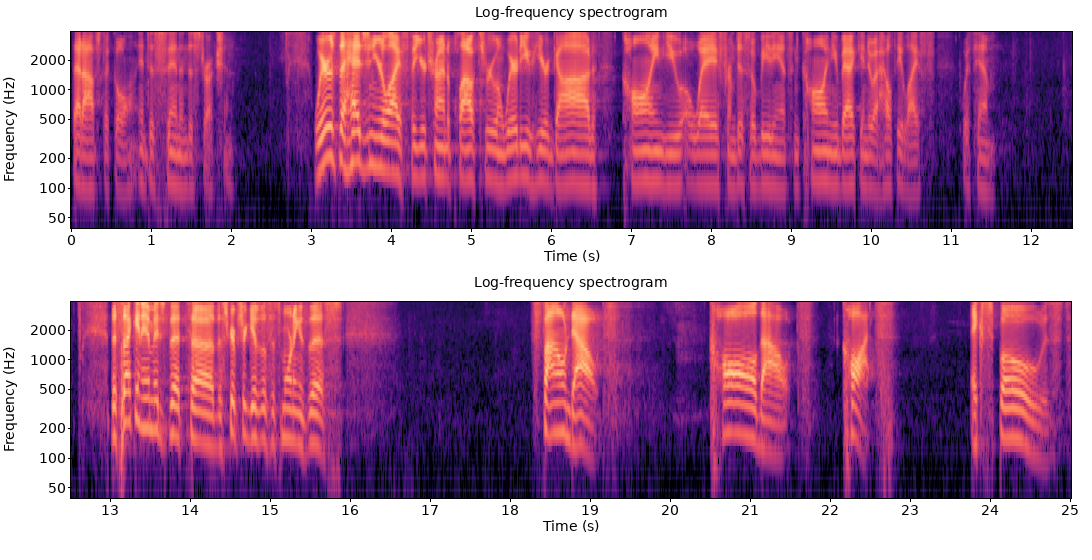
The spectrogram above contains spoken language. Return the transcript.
that obstacle into sin and destruction. Where's the hedge in your life that you're trying to plow through, and where do you hear God calling you away from disobedience and calling you back into a healthy life with Him? The second image that uh, the scripture gives us this morning is this found out called out, caught, exposed,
